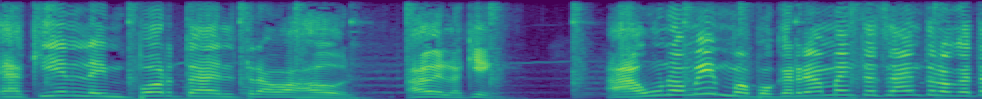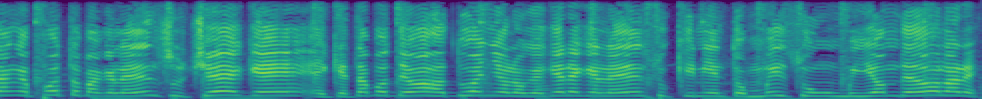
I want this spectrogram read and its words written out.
¿a quién le importa el trabajador? A ver, ¿a quién? A uno mismo, porque realmente esa gente lo que están expuestos para que le den su cheque, el que está por debajo del dueño lo que quiere es que le den sus 500 mil, su un millón de dólares,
